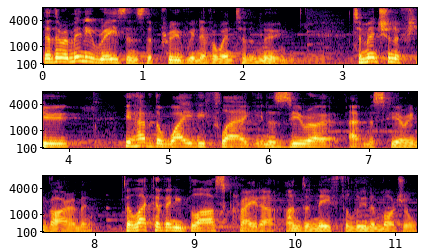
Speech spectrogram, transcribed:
Now there are many reasons that prove we never went to the moon. To mention a few, you have the wavy flag in a zero atmosphere environment, the lack of any blast crater underneath the lunar module,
